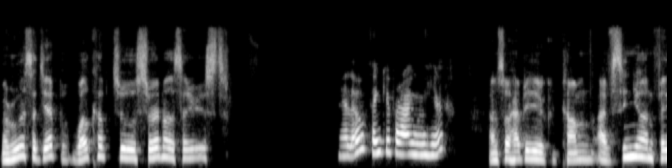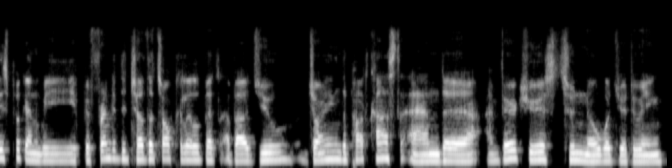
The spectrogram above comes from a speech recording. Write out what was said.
Marua Sajeb, welcome to Søger noget seriøst. Hello, thank you for having me here. I'm so happy you could come. I've seen you on Facebook and we befriended each other, talked a little bit about you joining the podcast, and uh, I'm very curious to know what you're doing.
